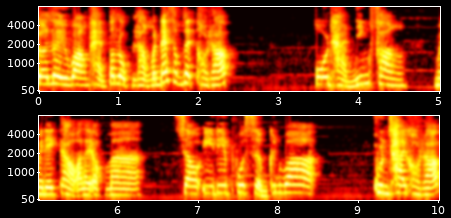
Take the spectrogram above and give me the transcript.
ก็เลยวางแผนตลบหลังมันได้สำเร็จขอรับ ปูฐานนิ่งฟังไม่ได้กล่าวอะไรออกมาเจ้าอีรีบพูดเสริมขึ้นว่า คุณชายขอรับ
